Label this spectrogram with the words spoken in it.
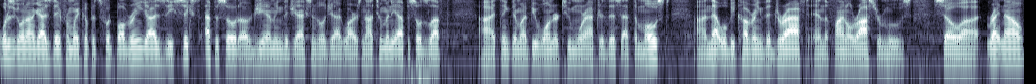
What is going on, guys? Dave from Wake Up It's Football, bringing you guys the sixth episode of GMing the Jacksonville Jaguars. Not too many episodes left. Uh, I think there might be one or two more after this at the most, uh, and that will be covering the draft and the final roster moves. So uh, right now,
